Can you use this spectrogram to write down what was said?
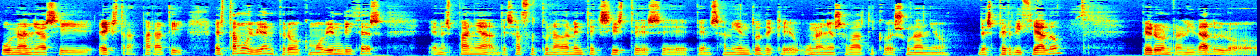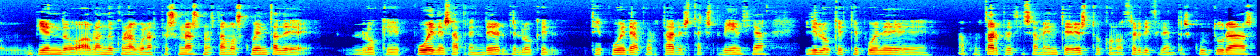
un año así extra para ti. Está muy bien, pero como bien dices, en España desafortunadamente existe ese pensamiento de que un año sabático es un año desperdiciado pero en realidad lo, viendo, hablando con algunas personas nos damos cuenta de lo que puedes aprender, de lo que te puede aportar esta experiencia y de lo que te puede aportar precisamente esto, conocer diferentes culturas,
